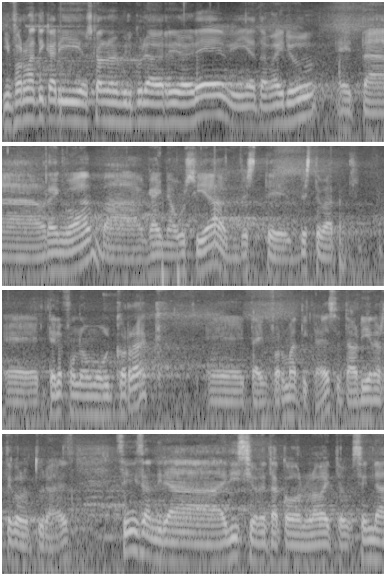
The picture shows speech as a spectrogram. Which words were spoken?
informatikari Euskal Noren Bilkura berriro ere, 2008, eta horrengoan, ba, gai nagusia beste, beste bat, e, telefono mugikorrak e, eta informatika, ez? Eta horien arteko lotura, ez? Zein izan dira edizionetako nolabait, zein da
